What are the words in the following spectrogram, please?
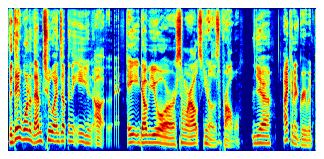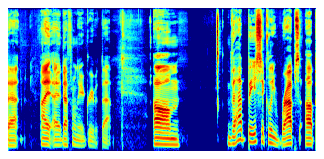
the day one of them two ends up in the E, you- uh, AEW or somewhere else, you know there's a problem. Yeah, I can agree with that. I, I definitely agree with that. Um, that basically wraps up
